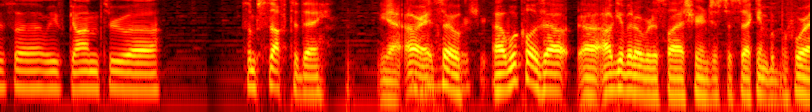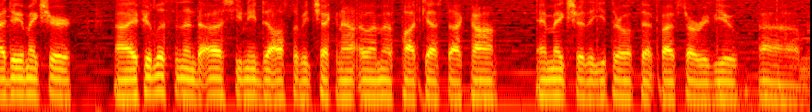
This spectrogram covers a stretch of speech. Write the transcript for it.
is. Uh, we've gone through uh, some stuff today. Yeah. All right. So uh, we'll close out. Uh, I'll give it over to Slash here in just a second. But before I do, make sure uh, if you're listening to us, you need to also be checking out omfpodcast.com and make sure that you throw up that five star review um,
